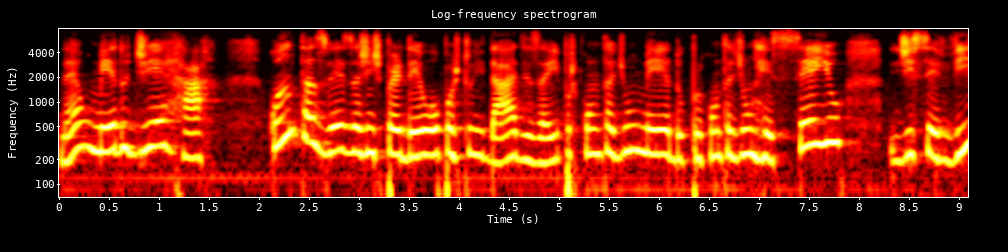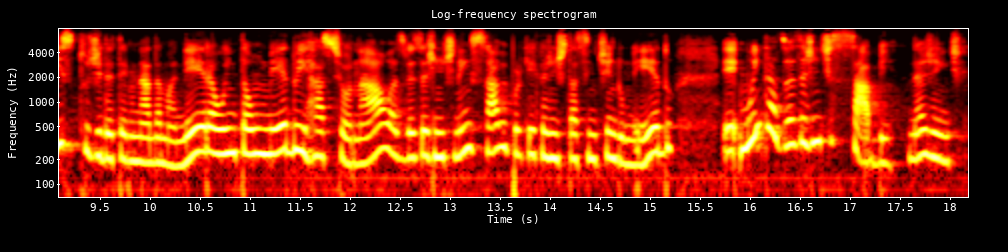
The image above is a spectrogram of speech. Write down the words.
né? O medo de errar. Quantas vezes a gente perdeu oportunidades aí por conta de um medo, por conta de um receio de ser visto de determinada maneira, ou então um medo irracional, às vezes a gente nem sabe por que, que a gente está sentindo medo. E muitas vezes a gente sabe, né, gente?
